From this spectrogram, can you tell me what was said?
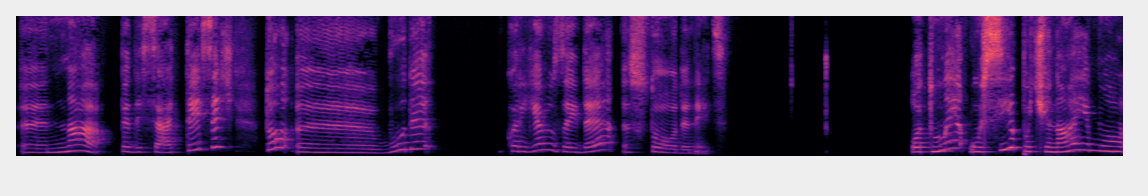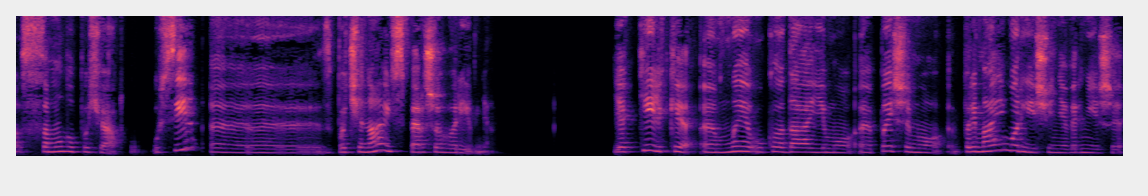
е, на 50 тисяч, то е, буде в кар'єру зайде 100 одиниць. От ми усі починаємо з самого початку. Усі е, починають з першого рівня. Як тільки е, ми укладаємо, е, пишемо, приймаємо рішення, верніше,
